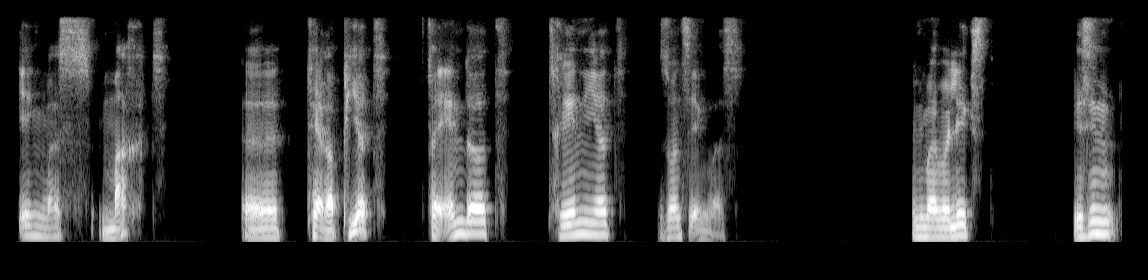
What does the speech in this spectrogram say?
irgendwas macht, äh, therapiert, verändert, trainiert, sonst irgendwas. Wenn du mal überlegst, wir sind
